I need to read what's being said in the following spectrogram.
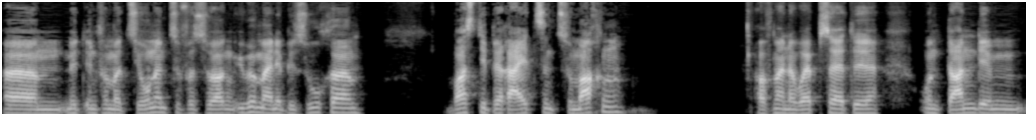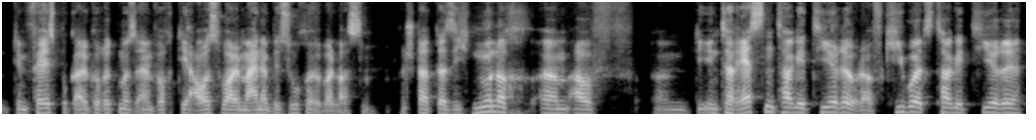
ähm, mit Informationen zu versorgen über meine Besucher, was die bereit sind zu machen auf meiner Webseite und dann dem, dem Facebook-Algorithmus einfach die Auswahl meiner Besucher überlassen. Anstatt dass ich nur noch ähm, auf ähm, die Interessen targetiere oder auf Keywords targetiere,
